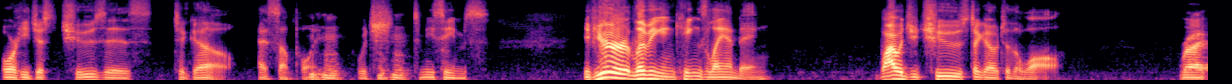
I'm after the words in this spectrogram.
or he just chooses to go at some point Mhm, which Mhm. to me seems if you're living in King's Landing, why would you choose to go to the wall? Right.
